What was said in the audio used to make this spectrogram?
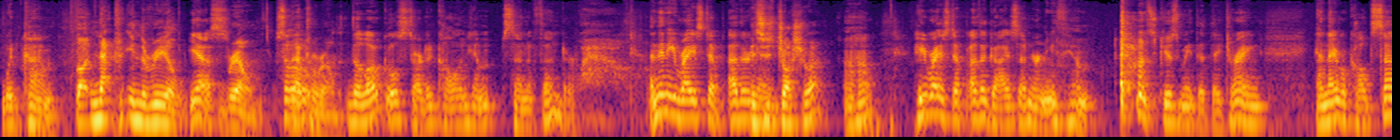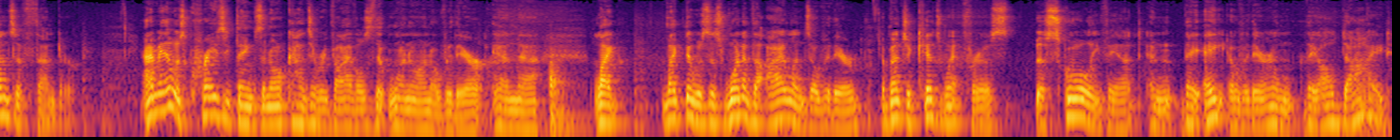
would come. like natural in the real Yes. realm. So natural realm. the locals started calling him Son of Thunder. Wow. And then he raised up other. This is. Joshua. Uh-huh. He raised up other guys underneath him, excuse me, that they trained, and they were called Sons of Thunder. And I mean, there was crazy things and all kinds of revivals that went on over there, and uh, like like there was this one of the islands over there. A bunch of kids went for a school event, and they ate over there, and they all died,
